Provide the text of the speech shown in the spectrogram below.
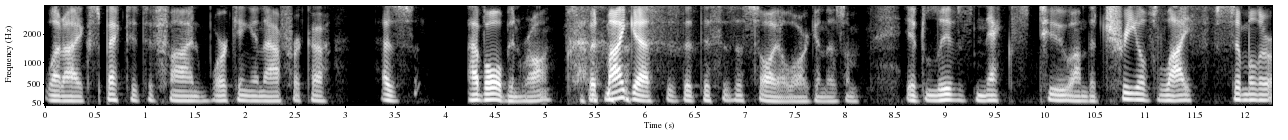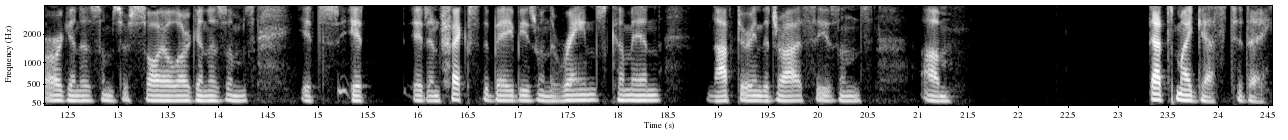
what I expected to find working in Africa has have all been wrong. But my guess is that this is a soil organism. It lives next to on the tree of life similar organisms or soil organisms. It's it it infects the babies when the rains come in, not during the dry seasons. Um, that's my guess today.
